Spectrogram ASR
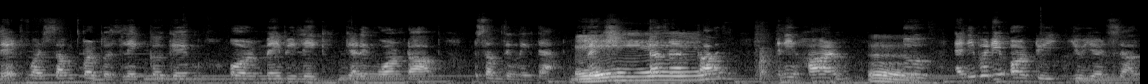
lit for some purpose like cooking or maybe like getting warmed up or something like that Eh. which doesn't cause any harm Mm. to anybody or to you yourself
